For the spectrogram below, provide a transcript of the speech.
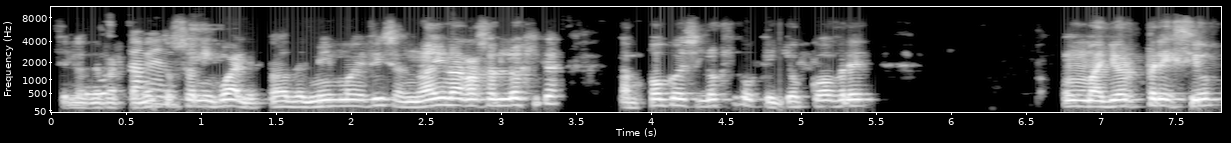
Si los departamentos son iguales, todos del mismo edificio, no hay una razón lógica, tampoco es lógico que yo cobre un mayor precio,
